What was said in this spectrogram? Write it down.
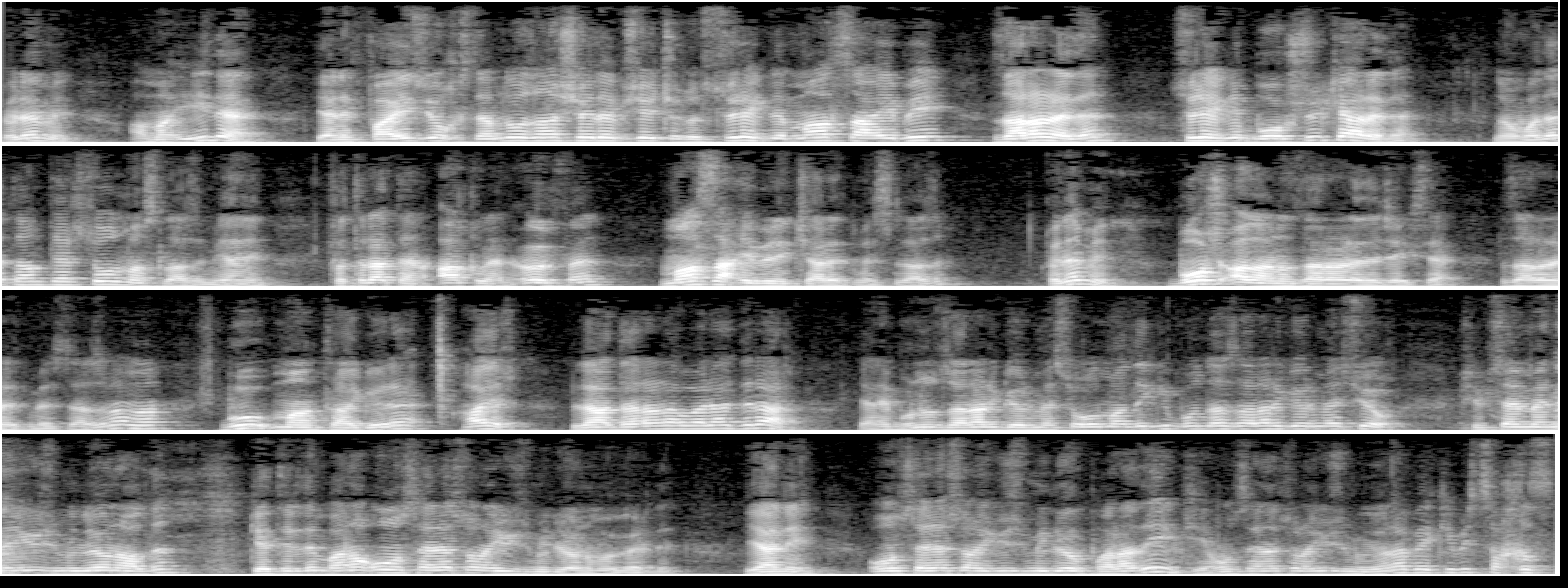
Öyle mi? Ama iyi de yani faiz yok İslam'da o zaman şöyle bir şey çıkıyor. Sürekli mal sahibi zarar eden, sürekli borçlu kar eden. Normalde tam tersi olması lazım. Yani fıtraten, aklen, örfen mal sahibinin kar etmesi lazım. Öyle mi? Borç alanın zarar edecekse zarar etmesi lazım ama bu mantığa göre hayır. La darara ve la dirar. Yani bunun zarar görmesi olmadığı gibi bunda zarar görmesi yok. Şimdi sen benden 100 milyon aldın, getirdin bana 10 sene sonra 100 milyonumu verdin. Yani 10 sene sonra 100 milyon para değil ki. 10 sene sonra 100 milyona belki bir sakız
